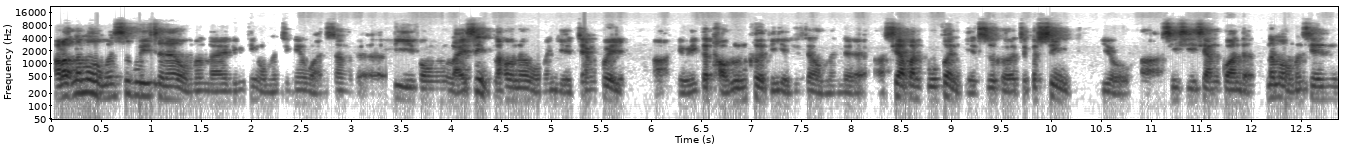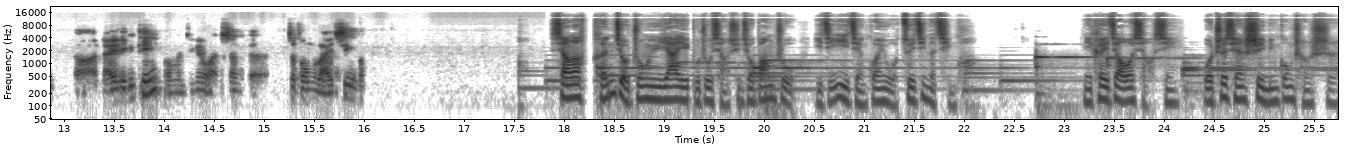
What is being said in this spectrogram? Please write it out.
好了，那么我们事不宜迟呢，我们来聆听我们今天晚上的第一封来信。然后呢，我们也将会啊有一个讨论课题，也就在我们的呃下半部分，也是和这个信有啊息息相关的。那么我们先啊来聆听我们今天晚上的这封来信吧。想了很久，终于压抑不住想寻求帮助以及意见关于我最近的情况。你可以叫我小新，我之前是一名工程师，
